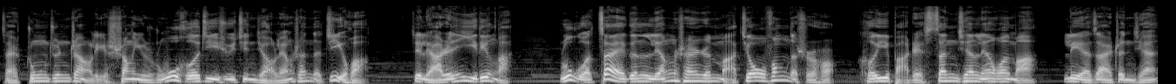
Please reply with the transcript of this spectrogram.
在中军帐里商议如何继续进剿梁山的计划。这俩人议定啊，如果再跟梁山人马交锋的时候，可以把这三千连环马列在阵前，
